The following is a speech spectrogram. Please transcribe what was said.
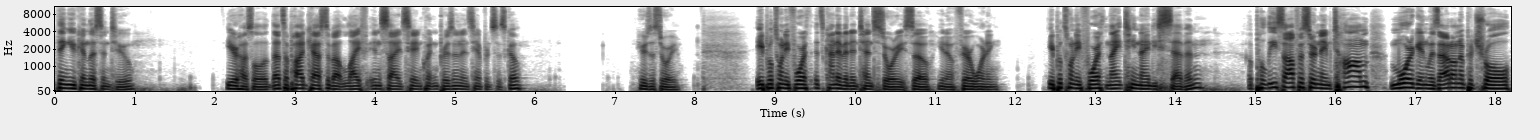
thing you can listen to. Ear Hustle. That's a podcast about life inside San Quentin Prison in San Francisco. Here's the story. April 24th, it's kind of an intense story, so, you know, fair warning. April 24th, 1997, a police officer named Tom Morgan was out on a patrol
